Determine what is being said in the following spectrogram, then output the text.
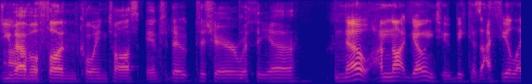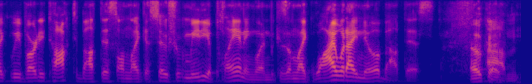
do you have um, a fun coin toss antidote to share with the? uh No, I'm not going to because I feel like we've already talked about this on like a social media planning one because I'm like, why would I know about this? Okay. Um,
